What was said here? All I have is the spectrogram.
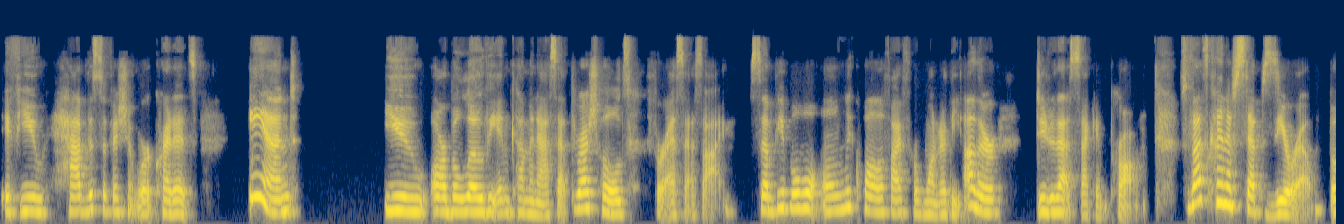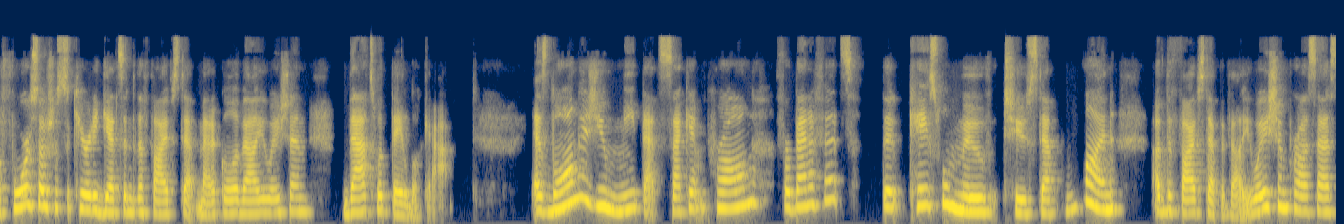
if you have the sufficient work credits and you are below the income and asset thresholds for SSI. Some people will only qualify for one or the other due to that second prong. So that's kind of step zero. Before Social Security gets into the five step medical evaluation, that's what they look at. As long as you meet that second prong for benefits, the case will move to step one of the five step evaluation process,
